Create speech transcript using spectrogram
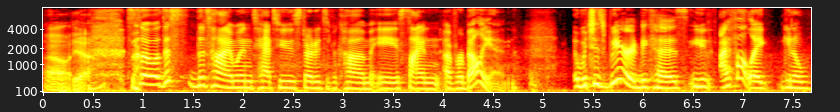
Oh yeah. so this is the time when tattoos started to become a sign of rebellion. Which is weird because you, I felt like you know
